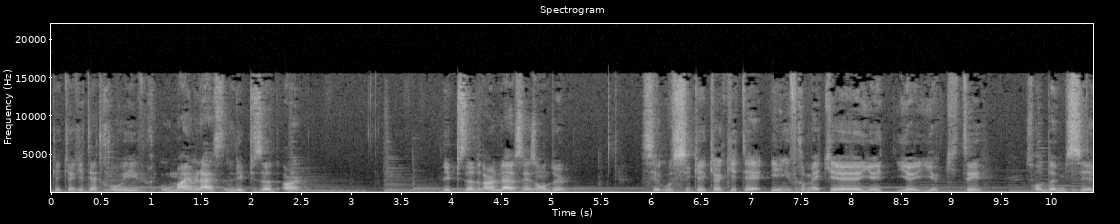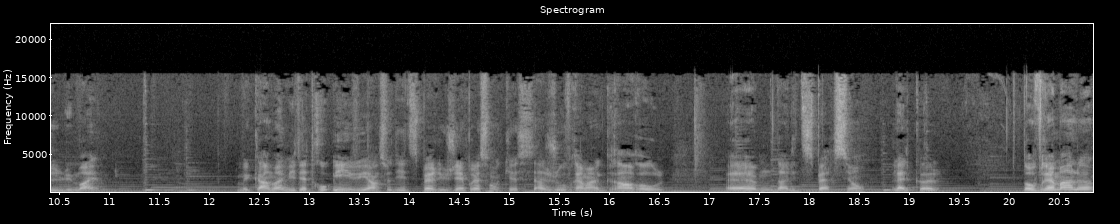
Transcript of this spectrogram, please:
Quelqu'un qui était trop ivre. Ou même l'épisode 1. L'épisode 1 de la saison 2 c'est aussi quelqu'un qui était ivre, mais qui il a, quitté son domicile lui-même. Mais quand même, il était trop ivre et ensuite il est disparu. J'ai l'impression que ça joue vraiment un grand rôle euh, dans les dispersions, l'alcool. Donc vraiment là,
